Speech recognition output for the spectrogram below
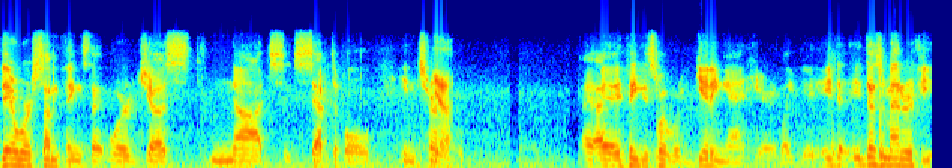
There were some things that were just not acceptable in terms. Yeah. I, I think is what we're getting at here. Like, it, it doesn't matter if you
